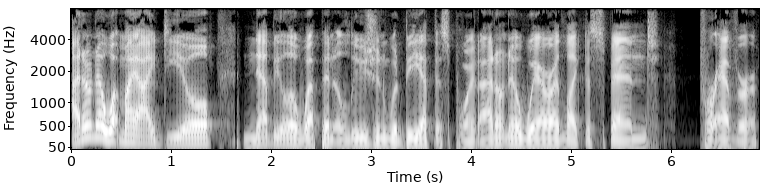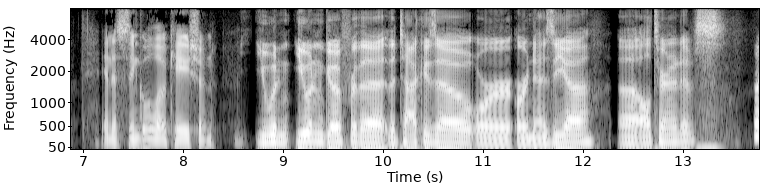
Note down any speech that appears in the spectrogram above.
I don't know what my ideal nebula weapon illusion would be at this point. I don't know where I'd like to spend forever in a single location. You wouldn't you wouldn't go for the the Takuzo or or Nezia uh, alternatives?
